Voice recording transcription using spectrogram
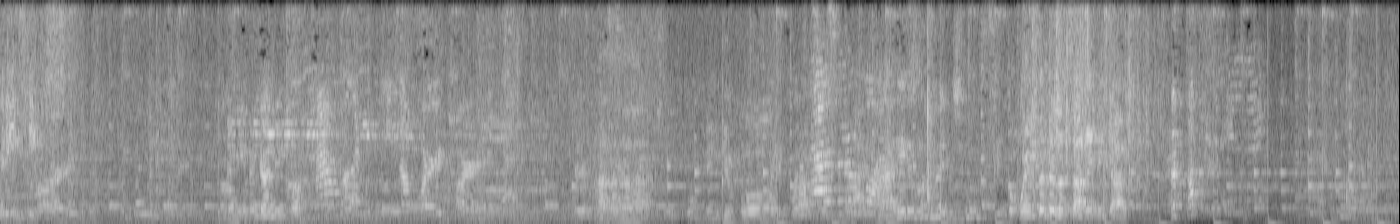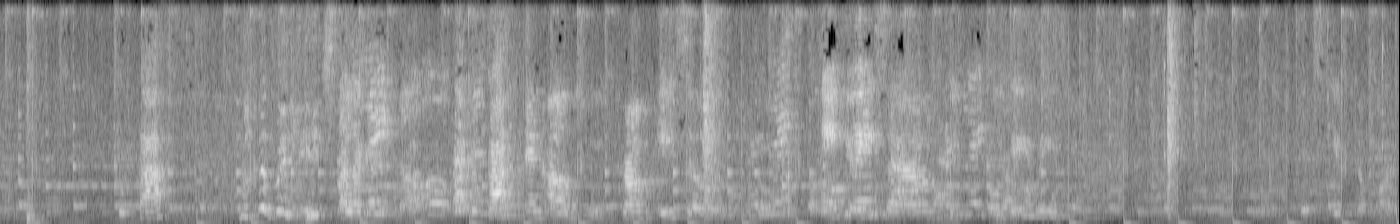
3-6. Kanino galing ka? Ninang Maricar and Ah, thank you po. Ay, mga juicy. Kukwento na lang sa akin ni Kat. Tukas. May age talaga ito. Tukas and Aljun from Acel Ramundo. Thank you, Acel. Okay, wait. Let's skip the part.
